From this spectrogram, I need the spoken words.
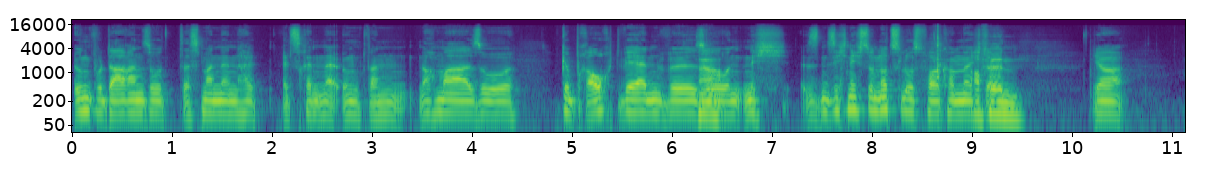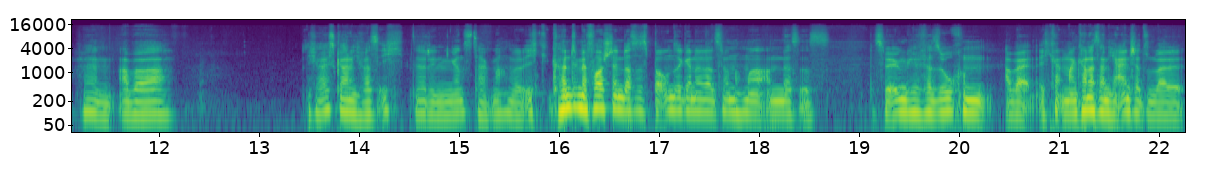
irgendwo daran so, dass man dann halt als Rentner irgendwann nochmal so gebraucht werden will so ja. und nicht sich nicht so nutzlos vorkommen möchte. Auf jeden. Ja. Jeden. Aber ich weiß gar nicht, was ich da den ganzen Tag machen würde. Ich könnte mir vorstellen, dass es bei unserer Generation nochmal anders ist. Dass wir irgendwie versuchen, aber ich kann, man kann das ja nicht einschätzen, weil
